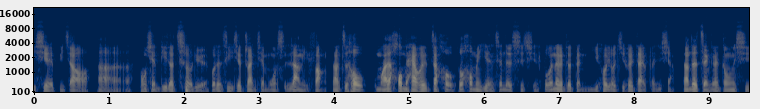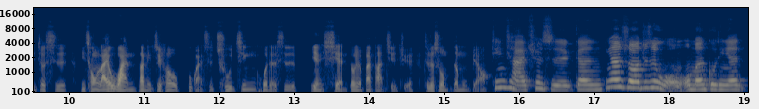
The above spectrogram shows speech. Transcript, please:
一些比较呃风险低的策略，或者是一些赚钱模式，让你放。那之后我们在后面还会在后做后面延伸的事情，不过那个就等以后有机会再分享。那这整个东西就是你从来玩到你最后，不管是出金或者是变现，都有办法解决。这就是我们的目标。听起来确实跟应该说就是我我们古亭的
